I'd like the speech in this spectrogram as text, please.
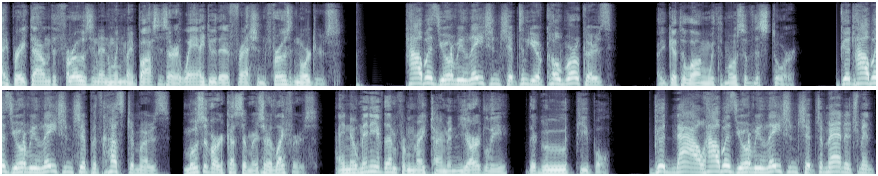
I break down the frozen and when my bosses are away I do their fresh and frozen orders. How is your relationship to your co-workers? I get along with most of the store. Good. How is your relationship with customers? Most of our customers are lifers. I know many of them from my time in Yardley. They're good people. Good. Now, how is your relationship to management?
